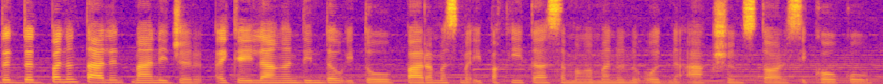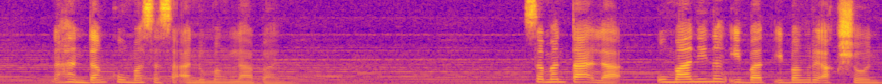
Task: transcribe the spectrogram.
Dagdag pa ng talent manager ay kailangan din daw ito para mas maipakita sa mga manonood na action star si Coco na handang kumasa sa anumang laban. Samantala, umani ng iba't ibang reaksyon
